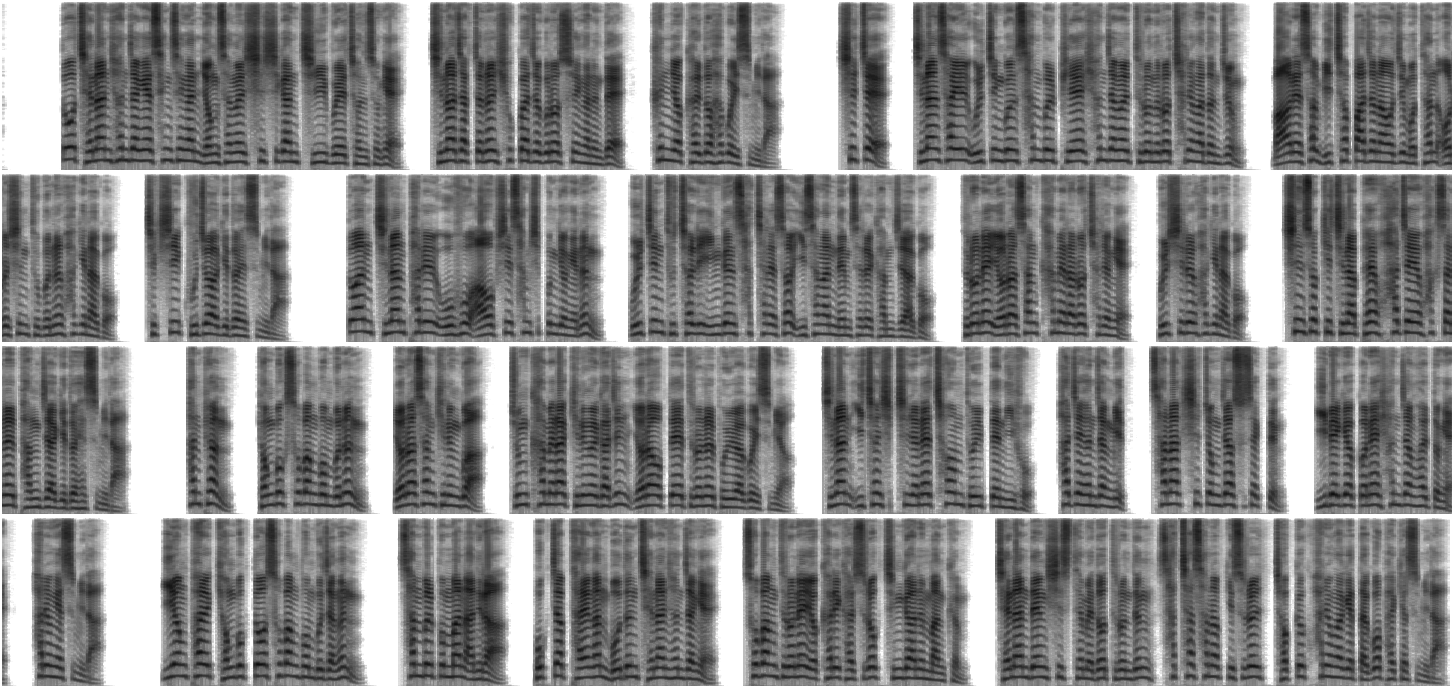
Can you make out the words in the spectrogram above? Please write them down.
또 재난 현장의 생생한 영상을 실시간 지휘부에 전송해 진화 작전을 효과적으로 수행하는 데 큰 역할도 하고 있습니다. 실제 지난 4일 울진군 산불 피해 현장을 드론으로 촬영하던 중 마을에서 미처 빠져나오지 못한 어르신 두 분을 확인하고 즉시 구조하기도 했습니다. 또한 지난 8일 오후 9시 30분경에는 울진 두천리 인근 사찰에서 이상한 냄새를 감지하고 드론의 열화상 카메라로 촬영해 불씨를 확인하고 신속히 진압해 화재의 확산을 방지하기도 했습니다. 한편 경북 소방본부는 열화상 기능과 줌 카메라 기능을 가진 19대의 드론을 보유하고 있으며 지난 2017년에 처음 도입된 이후 화재 현장 및 산악 실종자 수색 등 200여 건의 현장 활동에 활용했습니다. 이영팔 경북도 소방본부장은 산불뿐만 아니라 복잡 다양한 모든 재난 현장에 소방 드론의 역할이 갈수록 증가하는 만큼 재난 대응 시스템에도 드론 등 4차 산업 기술을 적극 활용하겠다고 밝혔습니다.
